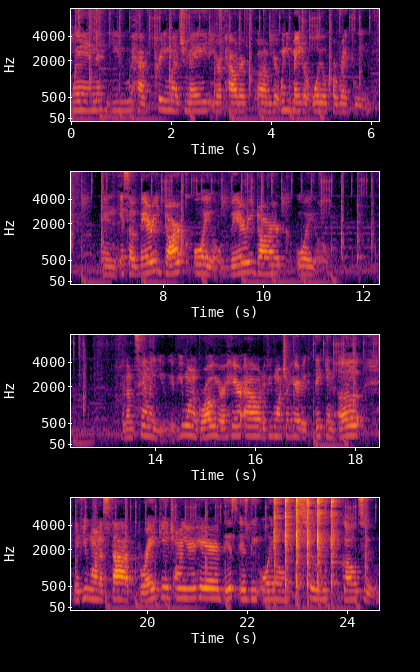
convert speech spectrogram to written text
when you have pretty much made your powder, um, your, when you made your oil correctly. And it's a very dark oil, very dark oil. But I'm telling you, if you wanna grow your hair out, if you want your hair to thicken up, if you want to stop breakage on your hair, this is the oil to go to.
